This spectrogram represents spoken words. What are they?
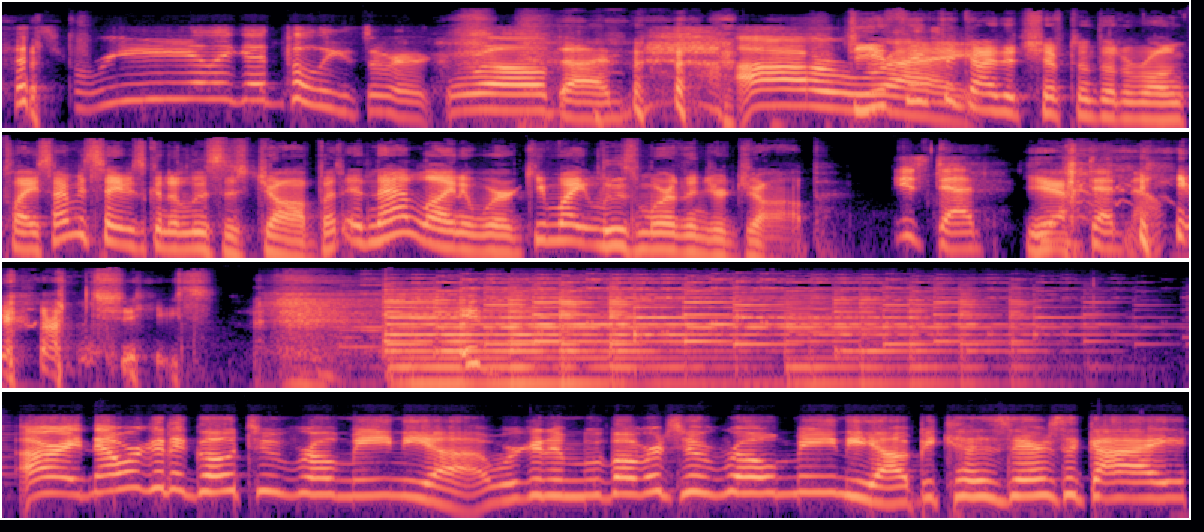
That's really good police work. Well done. All Do you think the guy that shipped him to the wrong place? I would say he was going to lose his job, but in that line of work, you might lose more than your job. He's dead. Yeah. He's dead now. yeah, jeez. All right, now we're going to go to Romania. We're going to move over to Romania because there's a guy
